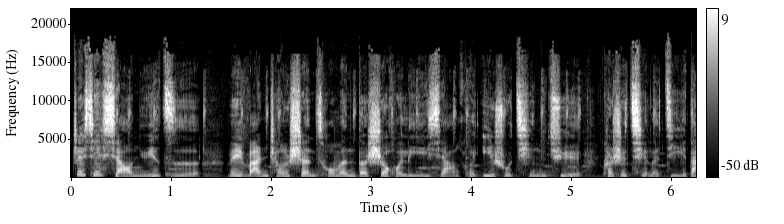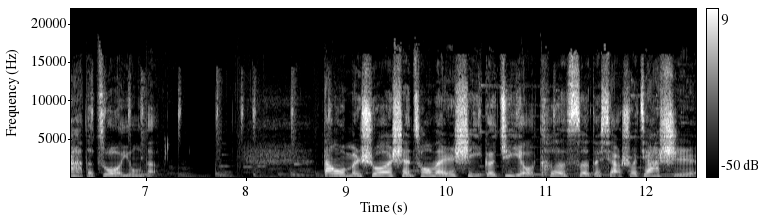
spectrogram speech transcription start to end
这些小女子为完成沈从文的社会理想和艺术情趣，可是起了极大的作用的。当我们说沈从文是一个具有特色的小说家时，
